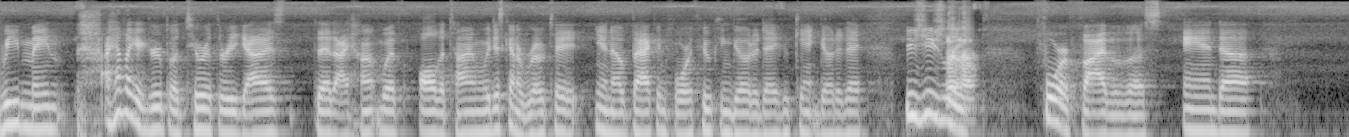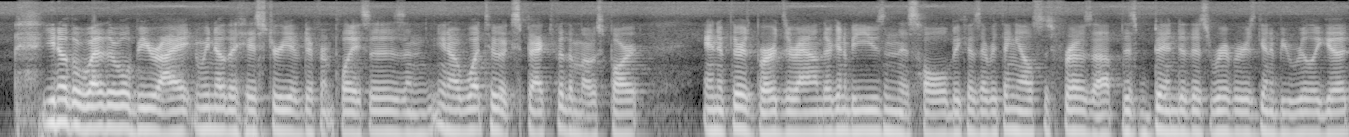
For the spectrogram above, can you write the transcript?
we main. I have like a group of two or three guys that I hunt with all the time. We just kind of rotate, you know, back and forth. Who can go today? Who can't go today? There's usually Uh-huh. four or five of us, and. uh you know the weather will be right and we know the history of different places and you know what to expect for the most part and if there's birds around they're going to be using this hole because everything else is froze up this bend of this river is going to be really good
